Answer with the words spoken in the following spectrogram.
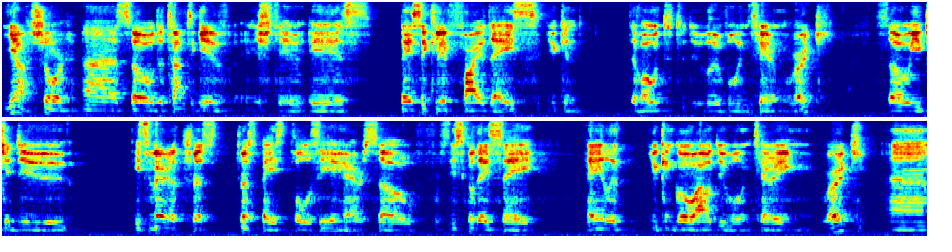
Yeah, sure. Uh, so the time to give initiative is basically five days you can devote to do volunteering work. So you can do. It's very trust trust based policy here. So for Cisco, they say, hey, let, you can go out do volunteering work um,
